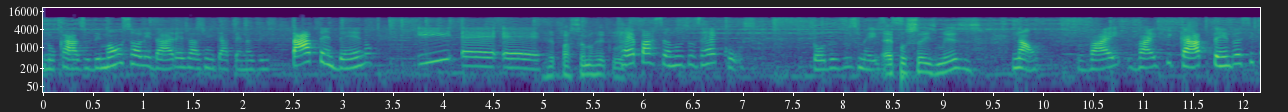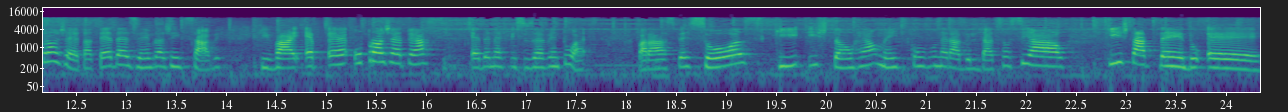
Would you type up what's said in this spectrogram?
No caso de mãos solidárias, a gente apenas está atendendo e é, é, repassando recursos. Repassando os recursos todos os meses. É por seis meses? Não, vai, vai ficar tendo esse projeto. Até dezembro a gente sabe que vai. É, é, o projeto é assim, é benefícios eventuais para as pessoas que estão realmente com vulnerabilidade social, que está tendo é,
